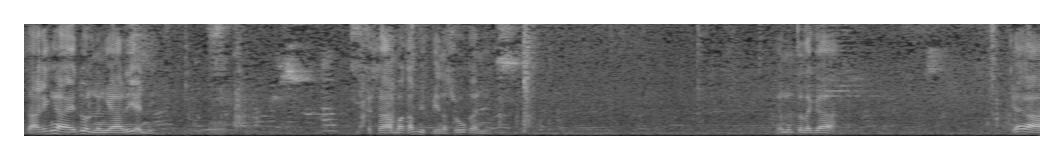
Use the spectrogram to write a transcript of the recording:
Sa akin nga, idol, nangyari yan eh. Kasama kami, pinasukan eh. Ganun talaga. Kaya nga,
